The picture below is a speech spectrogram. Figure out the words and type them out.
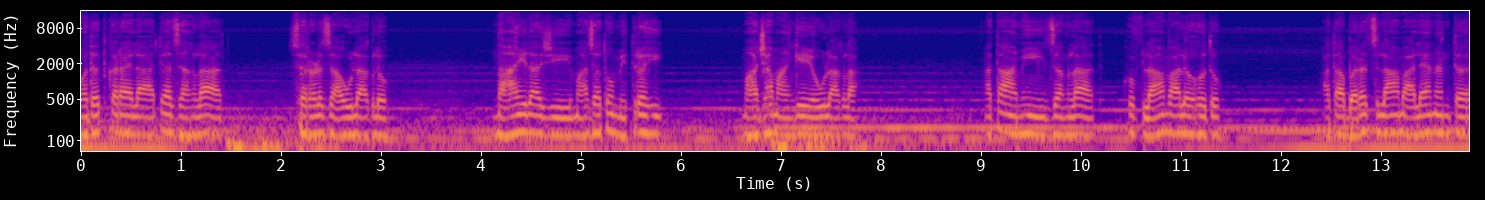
मदत करायला त्या जंगलात सरळ जाऊ लागलो. नाईलाजी माझा तो मित्रही माझ्या मागे येऊ लागला. आता आम्ही जंगलात खूप लांब आलो होतो. आता बरंच लांब आल्यानंतर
